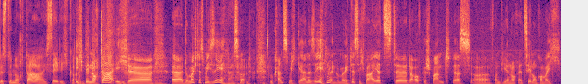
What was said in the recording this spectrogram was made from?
Bist du noch da? Ich sehe dich gar nicht. Ich bin noch da. Ich, äh, äh, du möchtest mich sehen. Also du kannst mich gerne sehen, wenn du möchtest. Ich war jetzt äh, darauf gespannt, dass äh, von dir noch Erzählungen kommen, weil ich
